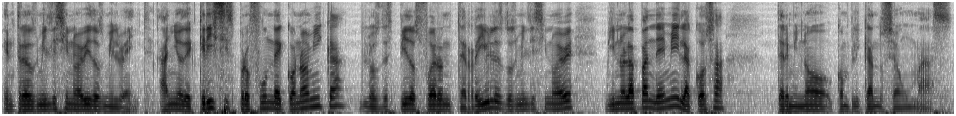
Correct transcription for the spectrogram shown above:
entre 2019 y 2020. Año de crisis profunda económica, los despidos fueron terribles 2019, vino la pandemia y la cosa terminó complicándose aún más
